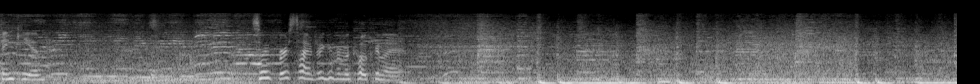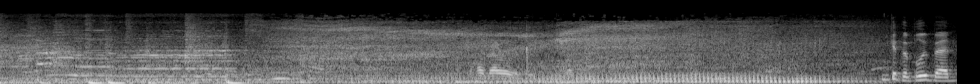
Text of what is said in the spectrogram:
Thank you. It's my first time drinking from a coconut. How narrow it is. You get the blue bed,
